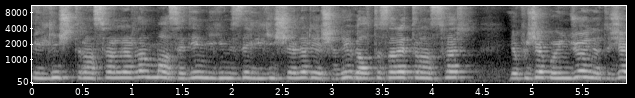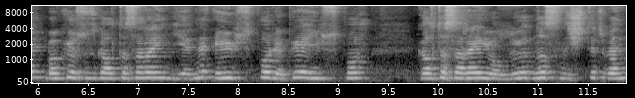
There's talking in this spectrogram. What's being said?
ilginç transferlerden bahsedeyim. Ligimizde ilginç şeyler yaşanıyor. Galatasaray transfer yapacak, oyuncu oynatacak. Bakıyorsunuz Galatasaray yerine Eyüp Spor yapıyor. Eyüp Spor Galatasaray'a yolluyor. Nasıl iştir ben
